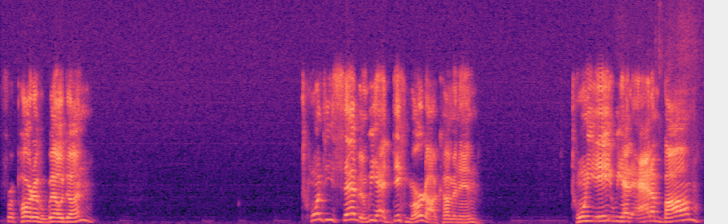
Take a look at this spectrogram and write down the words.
for part of Well Dunn. 27 we had Dick Murdoch coming in. 28 we had Adam Bomb.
